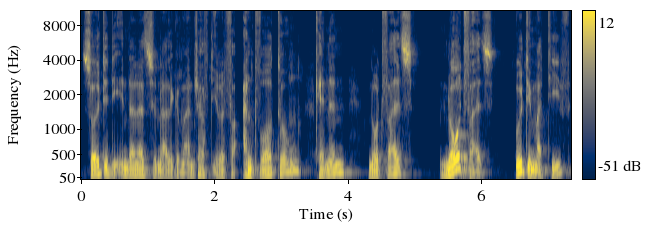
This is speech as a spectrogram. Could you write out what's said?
sollte die internationale Gemeinschaft ihre Verantwortung kennen, notfalls, notfalls, ultimativ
